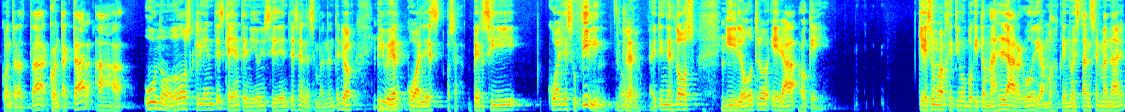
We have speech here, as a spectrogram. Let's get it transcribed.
contactar a uno o dos clientes que hayan tenido incidentes en la semana anterior y ver cuál es, o sea, ver si, cuál es su feeling, ¿no? Claro. Ahí tienes dos. Y lo otro era, ok, que es un objetivo un poquito más largo, digamos que no es tan semanal,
